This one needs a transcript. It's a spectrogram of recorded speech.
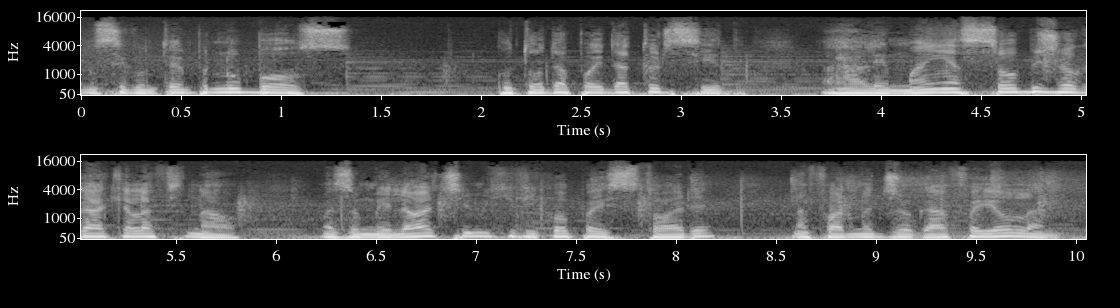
no segundo tempo no bolso, com todo o apoio da torcida. A Alemanha soube jogar aquela final, mas o melhor time que ficou para a história na forma de jogar foi a Holanda.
